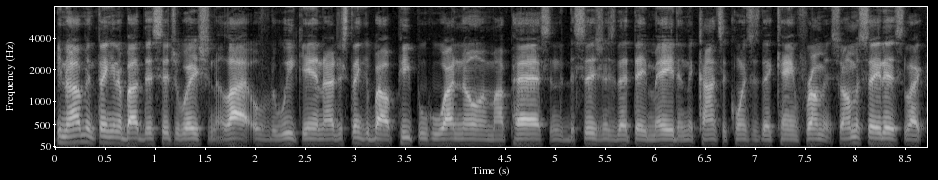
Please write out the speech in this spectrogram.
You know, I've been thinking about this situation a lot over the weekend. I just think about people who I know in my past and the decisions that they made and the consequences that came from it. So I'm gonna say this: like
